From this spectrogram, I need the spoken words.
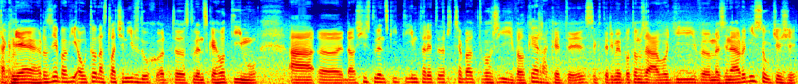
Tak mě hrozně baví auto na stlačený vzduch od eh, studentského týmu a uh, další studentský tým tady třeba tvoří velké rakety, se kterými potom závodí v mezinárodní soutěži.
